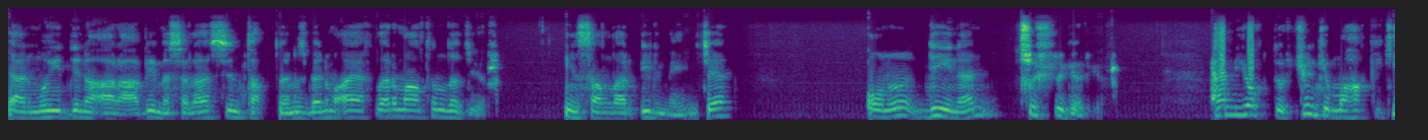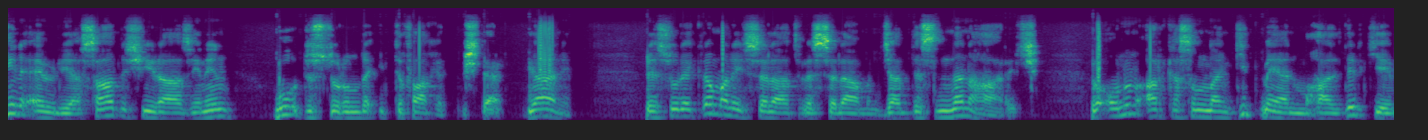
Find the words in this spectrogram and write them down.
Yani Muhiddin Arabi mesela sizin taktığınız benim ayaklarım altında diyor. İnsanlar bilmeyince onu dinen suçlu görüyor. Hem yoktur çünkü muhakkikin evliya Sadı Şirazi'nin bu düsturunda ittifak etmişler. Yani Resul-i Ekrem Aleyhisselatü Vesselam'ın caddesinden hariç ve onun arkasından gitmeyen muhaldir ki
